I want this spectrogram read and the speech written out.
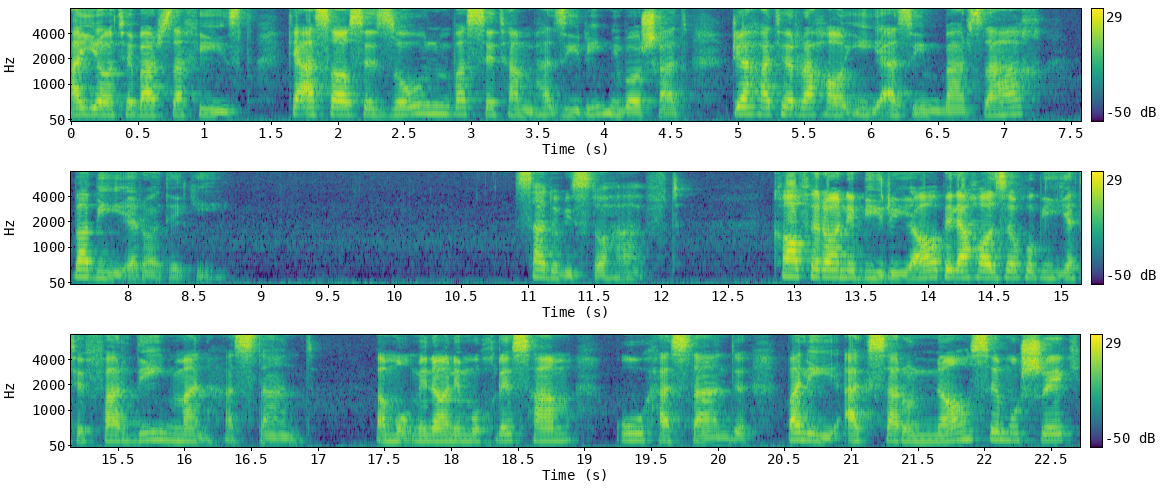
حیات برزخی است که اساس ظلم و ستم پذیری می باشد جهت رهایی از این برزخ و بی ارادگی 127 کافران بیریا به لحاظ هویت فردی من هستند و مؤمنان مخلص هم او هستند. ولی اکثر و ناس مشرک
